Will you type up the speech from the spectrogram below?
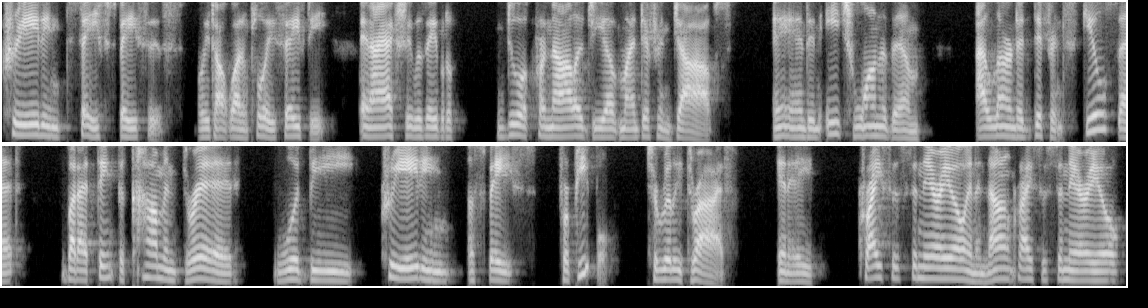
creating safe spaces. We talk about employee safety. And I actually was able to do a chronology of my different jobs. And in each one of them, I learned a different skill set. But I think the common thread would be creating a space for people to really thrive in a crisis scenario, in a non crisis scenario,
